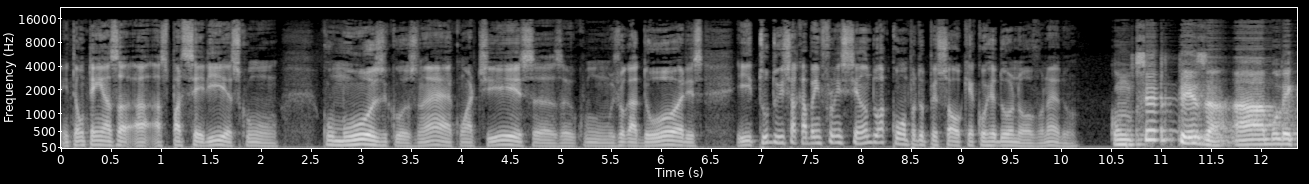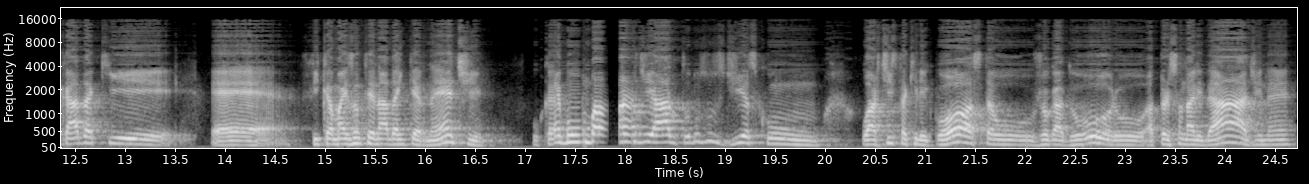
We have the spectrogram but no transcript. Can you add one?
Então tem as, as parcerias com, com músicos, né? Com artistas, com jogadores. E tudo isso acaba influenciando a compra do pessoal que é corredor novo, né, Edu? Com certeza. A molecada que é, fica mais antenada à internet, o cara é bombardeado todos os dias com o artista que ele gosta, o jogador, o, a personalidade, né?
